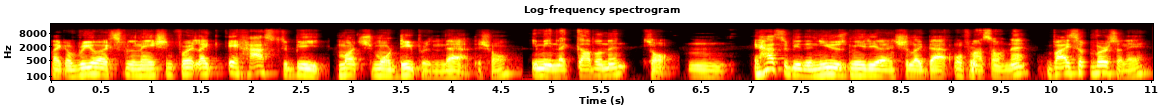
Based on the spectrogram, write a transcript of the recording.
like a real explanation for it like it has to be much more deeper than that でしょ you mean like government? so うん。 it has to be the news media and shit like that over まあそうね。 vice versa ね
